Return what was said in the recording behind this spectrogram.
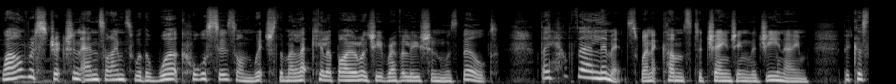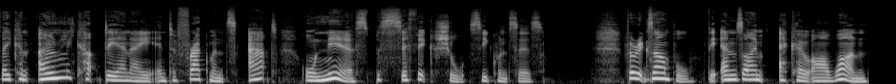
While restriction enzymes were the workhorses on which the molecular biology revolution was built, they have their limits when it comes to changing the genome because they can only cut DNA into fragments at or near specific short sequences. For example, the enzyme EcoR1,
